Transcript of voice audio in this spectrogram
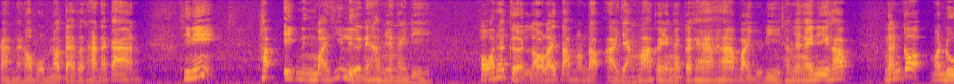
กันนะครับผม แล้วแต่สถานการณ์ ทีนี้ถ้าอีกหนึ่งใบที่เหลือเนี่ยทำยังไงดี ราะว่าถ้าเกิดเราไล่ตามลำดับอะอย่างมากก็ยังไงก็แค่5ใบอยู่ดีทำยังไงดีครับ งั้นก็มาดู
